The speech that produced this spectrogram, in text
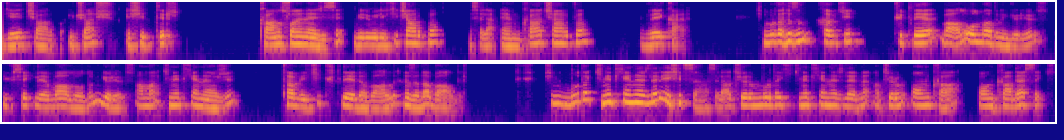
G çarpı 3H eşittir. K'nın son enerjisi 1 bölü 2 çarpı mesela MK çarpı V kare. Şimdi burada hızın tabii ki kütleye bağlı olmadığını görüyoruz. Yüksekliğe bağlı olduğunu görüyoruz. Ama kinetik enerji tabii ki kütleye de bağlıdır, hıza da bağlıdır. Şimdi burada kinetik enerjileri eşitse mesela atıyorum buradaki kinetik enerjilerine atıyorum 10K, 10K dersek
